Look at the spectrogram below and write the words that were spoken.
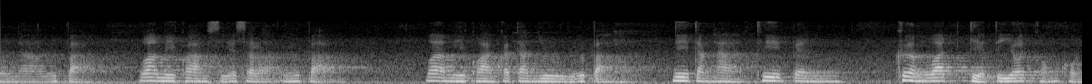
รุณาหรือเปล่า ว่ามีความเสียสละหรือเปล่า ว่ามีความกตัญญูหรือเปล่า นี่ต่างหากที่เป็นเครื่องวัดเกียรติยศของคน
